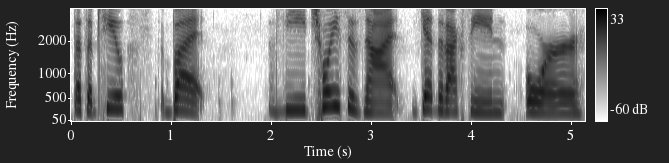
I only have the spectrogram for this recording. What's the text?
that's up to you. But the choice is not get the vaccine or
